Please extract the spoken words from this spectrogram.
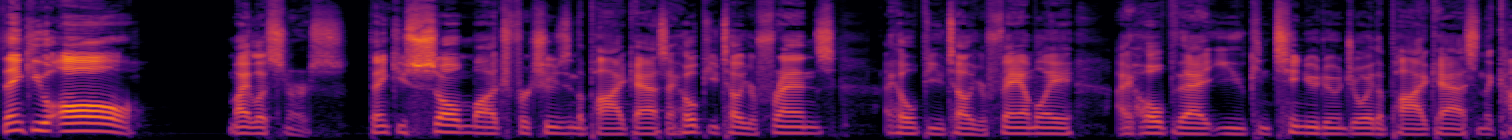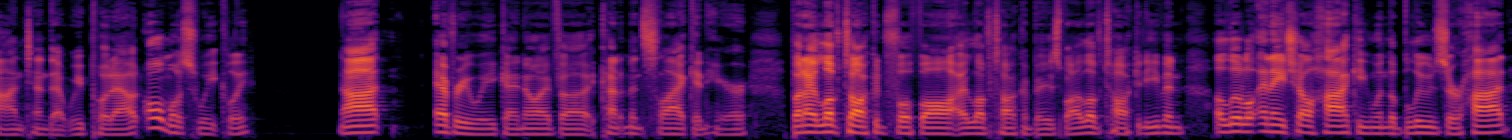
Thank you all, my listeners. Thank you so much for choosing the podcast. I hope you tell your friends. I hope you tell your family. I hope that you continue to enjoy the podcast and the content that we put out almost weekly. Not every week. I know I've uh, kind of been slacking here, but I love talking football. I love talking baseball. I love talking even a little NHL hockey when the Blues are hot.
